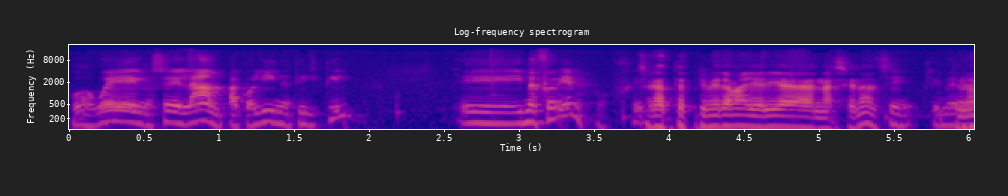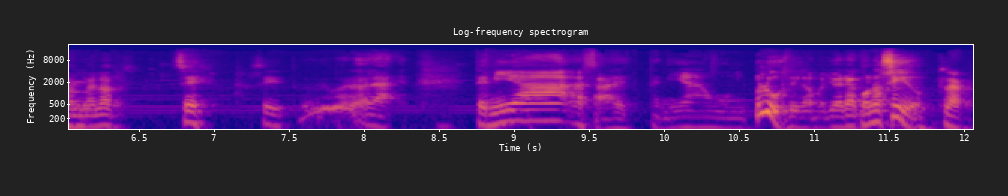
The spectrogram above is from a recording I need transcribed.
Pudahuel, no sé, Lampa, Colina, Tiltil. Eh, y me fue bien. pues, Sacaste primera mayoría nacional. Sí, primero. No es menor. Sí, sí. Bueno, era- tenía, o sea, tenía un plus, digamos, yo era conocido. Claro.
